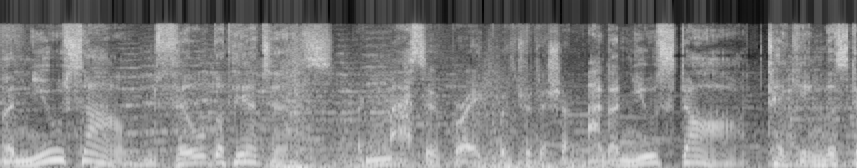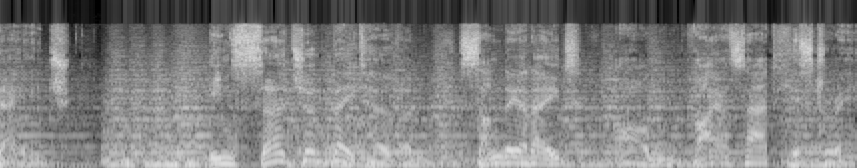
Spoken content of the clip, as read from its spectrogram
A new sound filled the theatres, A massive break with tradition. and a new star taking the stage. In Search of Beethoven, Sunday at 8 on Viasat History.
